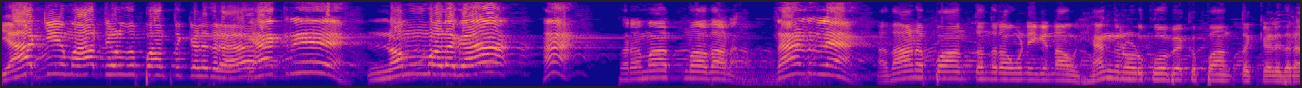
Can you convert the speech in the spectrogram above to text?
ಯಾಕೆ ಮಾತು ಹೇಳುದಪ್ಪ ಅಂತ ಕೇಳಿದ್ರ? ಯಾಕ್ರಿ? ನಮ್ಮೊಳಗ ಪರಮಾತ್ಮ ಅದಾನ. ಅದಾನಪ್ಪ ಅಂತಂದ್ರ ಅವನಿಗೆ ನಾವು ಹೆಂಗ್ ನೋಡ್ಕೋಬೇಕಪ್ಪ ಅಂತ ಕೇಳಿದ್ರ?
